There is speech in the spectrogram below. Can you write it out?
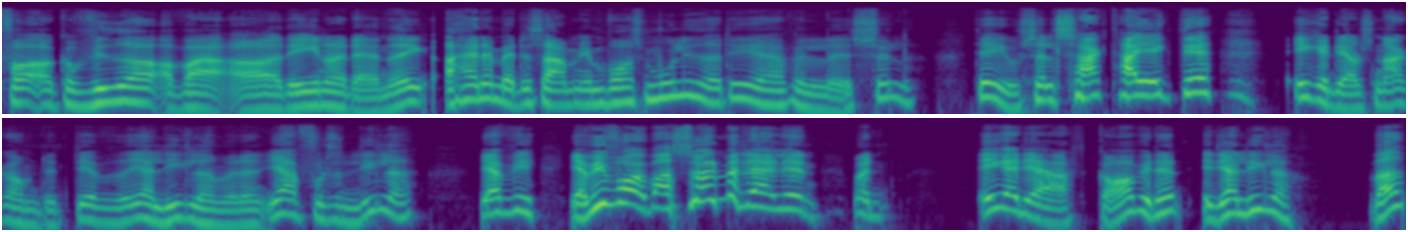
for at gå videre og, var, og det ene og det andet. Ikke? Og han er med det samme. Jamen, vores muligheder, det er vel øh, sølv. Det er jo selv sagt. Har I ikke det? Ikke, at jeg vil snakke om det. det ved jeg, jeg er ligeglad med den. Jeg er fuldstændig ligeglad. Jeg, vi, ja, vi får jo bare sølvmedaljen, men ikke, at jeg går op i den. Jeg er ligeglad. Hvad?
